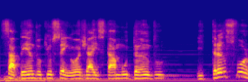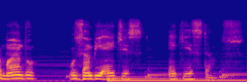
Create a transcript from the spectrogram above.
sabendo que o Senhor já está mudando e transformando os ambientes em que estamos.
